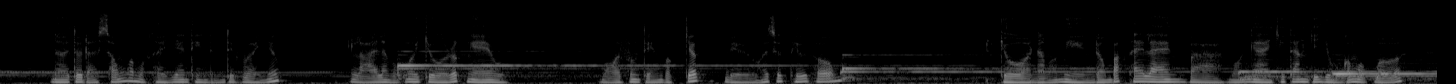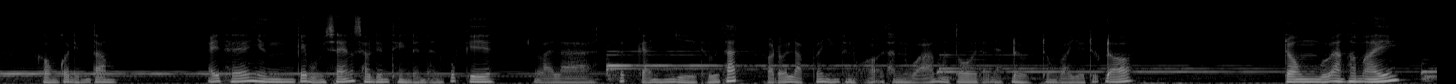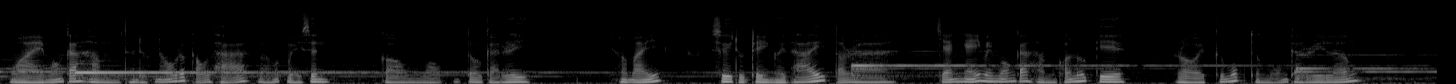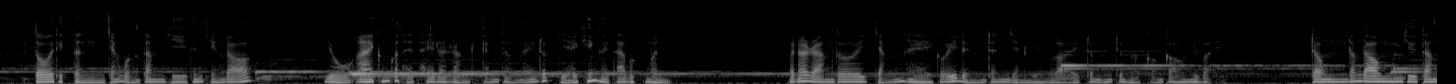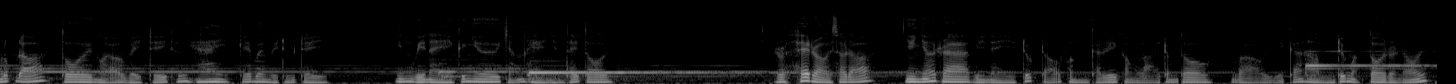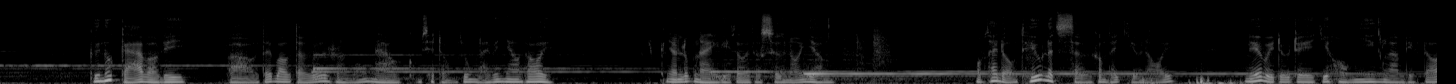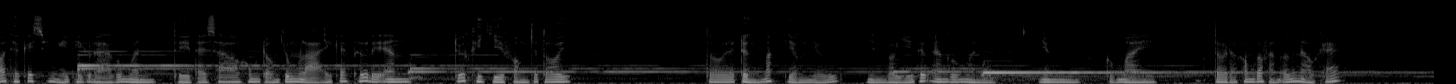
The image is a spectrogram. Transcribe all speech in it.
nơi tôi đã sống qua một thời gian thiền định tuyệt vời nhất, lại là một ngôi chùa rất nghèo. Mọi phương tiện vật chất đều hết sức thiếu thốn. Chùa nằm ở miền đông bắc thái lan và mỗi ngày chư tăng chỉ dùng có một bữa, không có điểm tâm. Ấy thế nhưng cái buổi sáng sau đêm thiền định hạnh phúc kia lại là tất cả những gì thử thách và đối lập với những thành quả thành quả mà tôi đã đạt được trong vài giờ trước đó. Trong bữa ăn hôm ấy ngoài món cá hầm thường được nấu rất cẩu thả và mất vệ sinh, còn một tô cà ri. Hôm ấy, sư trụ trì người thái tỏ ra chán ngấy mấy món cá hầm khó nuốt kia, rồi cứ múc từng muỗng cà ri lớn. Tôi thiệt tình chẳng bận tâm gì đến chuyện đó, dù ai cũng có thể thấy ra rằng cái cảnh tượng ấy rất dễ khiến người ta bực mình. Phải nói rằng tôi chẳng hề có ý định tranh giành quyền lợi trong những trường hợp cỏn con như vậy trong đám đông dư tăng lúc đó, tôi ngồi ở vị trí thứ hai, kế bên vị trụ trì. Nhưng vị này cứ như chẳng hề nhìn thấy tôi. Rồi, thế rồi sau đó, như nhớ ra vị này trút đổ phần cà ri còn lại trong tô vào dĩa cá hầm trước mặt tôi rồi nói, cứ nuốt cả vào đi, vào tới bao tử rồi món nào cũng sẽ trộn chung lại với nhau thôi. Nhưng lúc này thì tôi thật sự nổi giận. Một thái độ thiếu lịch sự không thể chịu nổi nếu vị trụ trì chỉ hồn nhiên làm việc đó theo cái suy nghĩ thiệt thà của mình, thì tại sao không trộn chung lại các thứ để ăn? Trước khi chia phần cho tôi tôi đã trừng mắt giận dữ nhìn vào dĩa thức ăn của mình, nhưng cũng may tôi đã không có phản ứng nào khác.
